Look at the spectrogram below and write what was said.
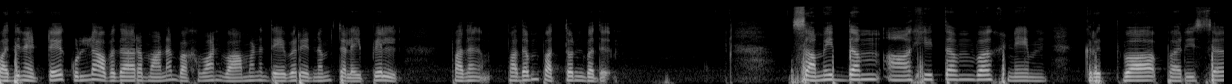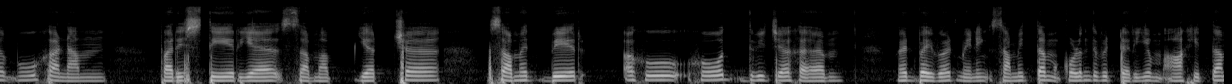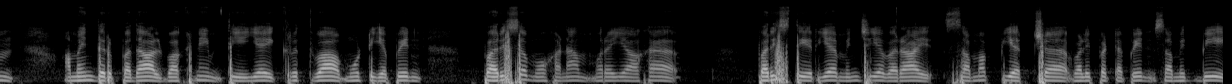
பதினெட்டு குள்ள அவதாரமான பகவான் வாமன தேவர் என்னும் தலைப்பில் பதம் பதம் பத்தொன்பது. சமித்தம் ஆஹிதம் வஹ்னிம் கிருத்வா பரிசமூகனம் பரிஸ்தீர்ய சமப்யர்ச்ச சமித்பீர் அஹுஹோத்விஜக வேர்ட் பை வேர்ட் மீனிங் சமித்தம் கொழுந்துவிட்டெறியும் ஆகித்தம் அமைந்திருப்பதால் வஹ்னிம் தீயை கிருத்வா மூட்டிய பின் பரிசமோகனம் முறையாக பரிஸ்தீரிய மிஞ்சியவராய் சமப்பியற்ற வழிபட்ட பின் சமித்பி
